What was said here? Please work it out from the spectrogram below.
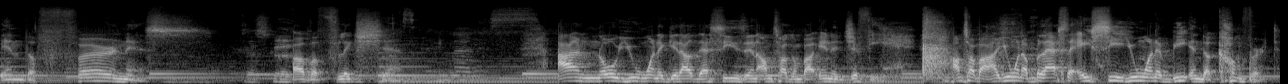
In the furnace of affliction. I know you want to get out that season. I'm talking about in a jiffy. I'm talking about how you want to blast the AC. You want to be in the comfort.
